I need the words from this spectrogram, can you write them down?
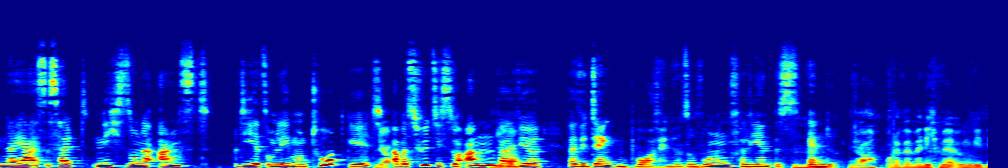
Naja, es ist halt nicht so eine Angst, die jetzt um Leben und Tod geht, ja. aber es fühlt sich so an, ja. weil wir, weil wir denken, boah, wenn wir unsere Wohnung verlieren, ist mhm. Ende. Ja, oder wenn wir nicht mehr irgendwie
